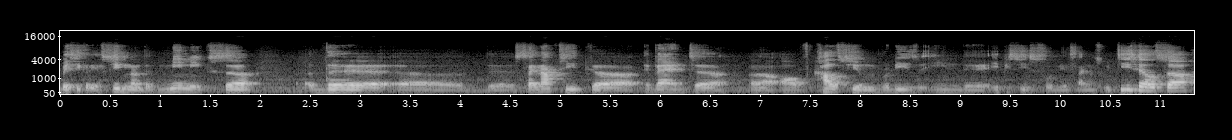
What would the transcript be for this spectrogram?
basically a signal that mimics uh, the, the synaptic event uh, of calcium release in the APCs for the synapse with T cells, uh,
